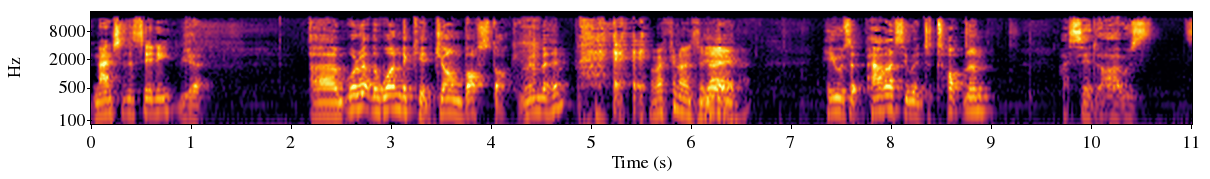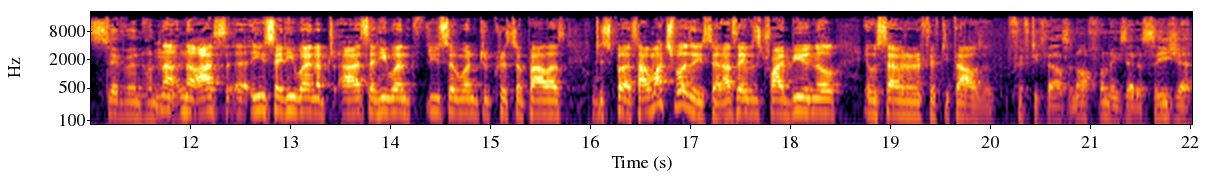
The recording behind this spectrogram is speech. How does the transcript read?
Manchester City. Yeah. Um, what about the Wonder Kid, John Bostock? You remember him? I recognise the Yeah. name. He was at Palace. He went to Tottenham. I said, oh, it was seven hundred. No, no. I, s- uh, you said he went. I said he went. You said went to Crystal Palace to Spurs. How much was it? You said. I said it was Tribunal. It was seven hundred fifty thousand. fifty thousand off, and he's had a seizure.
